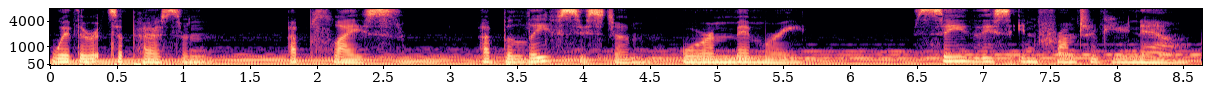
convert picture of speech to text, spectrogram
Whether it's a person, a place, a belief system, or a memory, see this in front of you now.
